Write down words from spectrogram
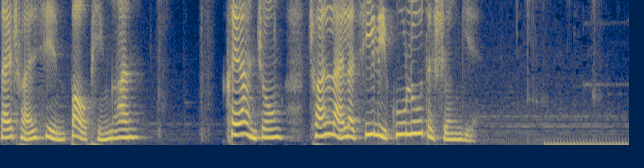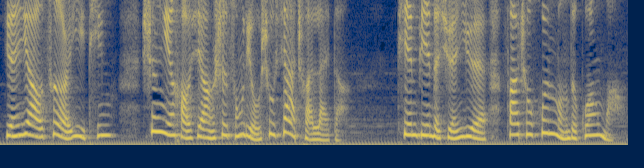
来传信报平安。黑暗中传来了叽里咕噜的声音。袁耀侧耳一听，声音好像是从柳树下传来的。天边的弦月发出昏蒙的光芒，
